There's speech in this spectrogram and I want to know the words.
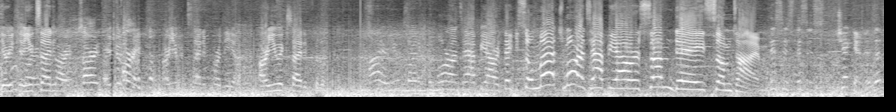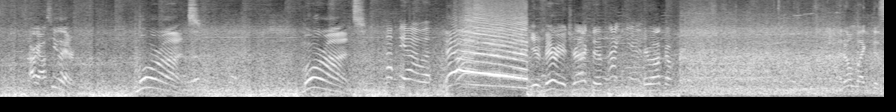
You're, are you excited? Sorry, sorry. Are you, Sorry. Are you excited for the? Uh, are you excited for the? Hi. Are you excited for Morons Happy Hour? Thank you so much, Morons Happy Hour. Someday, sometime. This is this is chicken, is it? All right, I'll see you later. Morons. Morons. Happy hour. Yay! You're very attractive. Thank you. You're welcome. I don't like this.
